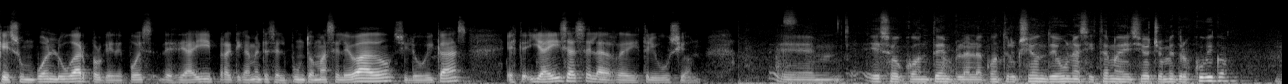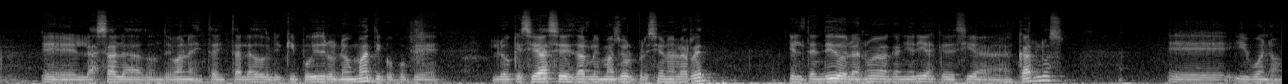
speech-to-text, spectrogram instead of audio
que es un buen lugar porque después desde ahí prácticamente es el punto más elevado, si lo ubicás, este, y ahí se hace la redistribución. Eh, eso contempla la construcción de una cisterna de 18 metros cúbicos, eh, la sala donde van a estar instalado el equipo hidroneumático, porque lo que se hace es darle mayor presión a la red, el tendido de las nuevas cañerías que decía Carlos, eh, y bueno,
